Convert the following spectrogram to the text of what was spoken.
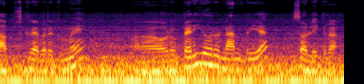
சப்ஸ்கிரைபருக்குமே ஒரு பெரிய ஒரு நன்றியை சொல்லிக்கிறேன்.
